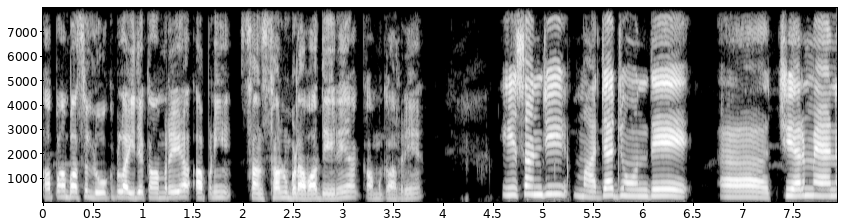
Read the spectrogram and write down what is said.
ਆਪਾਂ ਬਸ ਲੋਕ ਭਲਾਈ ਦੇ ਕੰਮ ਰਹੇ ਆ ਆਪਣੀ ਸੰਸਥਾ ਨੂੰ ਬੜਾਵਾ ਦੇ ਰਹੇ ਆ ਕੰਮ ਕਰ ਰਹੇ ਆ। ਇਹ ਸਨ ਜੀ ਮਾਝਾ ਜ਼ੋਨ ਦੇ ਚੇਅਰਮੈਨ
